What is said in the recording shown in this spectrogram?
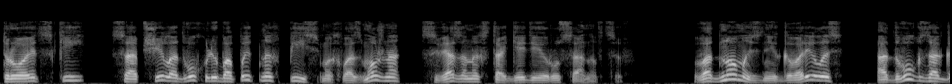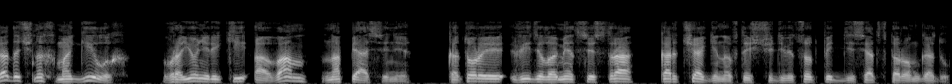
Троицкий сообщил о двух любопытных письмах, возможно, связанных с трагедией русановцев. В одном из них говорилось о двух загадочных могилах в районе реки Авам на Пясине, которые видела медсестра Корчагина в 1952 году.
